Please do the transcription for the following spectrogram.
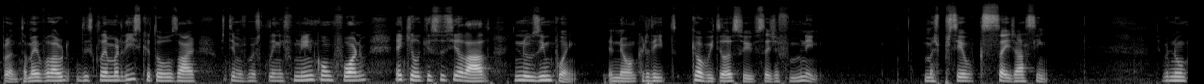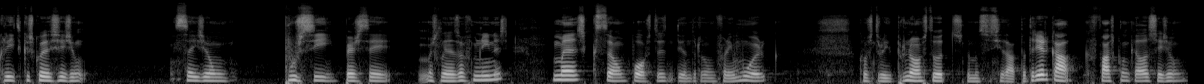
Pronto, também vou dar o disclaimer disso, que eu estou a usar os termos masculino e feminino conforme aquilo que a sociedade nos impõe. Eu não acredito que o Taylor Swift seja feminino. Mas percebo que seja assim. Tipo, não acredito que as coisas sejam, sejam por si, per se, masculinas ou femininas, mas que são postas dentro de um framework construído por nós todos, de uma sociedade patriarcal, que faz com que elas sejam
